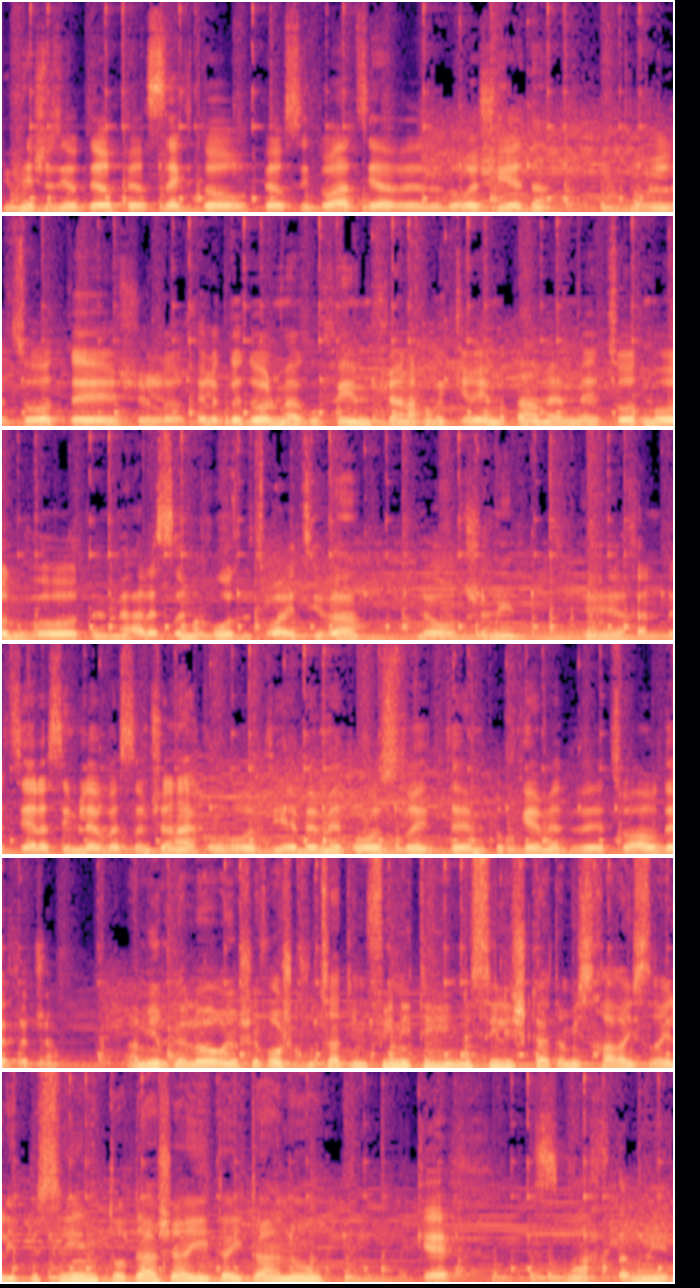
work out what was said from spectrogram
מפני שזה יותר פר סקטור, פר סיטואציה, וזה דורש ידע. אבל התשואות אה, של חלק גדול מהגופים שאנחנו מכירים אותם, הן תשואות מאוד גבוהות, הן מעל 20% בצורה יציבה לאורך שנים. לכן מציע לשים לב, ב-20 שנה הקרובות תהיה באמת וול סטריט מתוחכמת ותשואה עודפת שם. אמיר גלאור, יושב ראש קבוצת אינפיניטי, נשיא לשכת המסחר הישראלית בסין, תודה שהיית איתנו. בכיף, אשמח תמיד.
